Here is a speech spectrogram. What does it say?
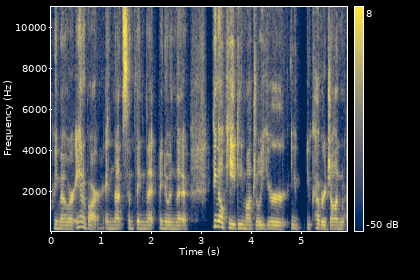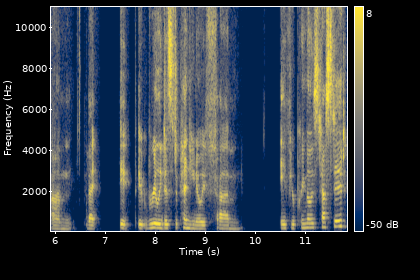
Primo or Anavar, and that's something that I know in the female PED module you're you you cover, John, um, that it it really does depend. You know, if um, if your Primo is tested,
